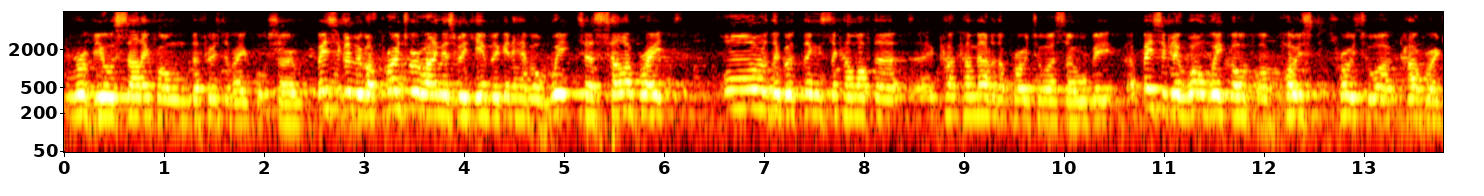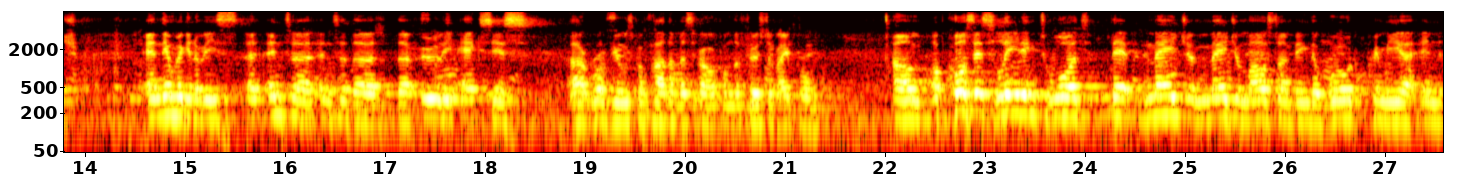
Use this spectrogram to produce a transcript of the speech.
reveals starting from the 1st of April. So basically, we've got Pro Tour running this weekend. We're going to have a week to celebrate all of the good things to come off the uh, come out of the Pro Tour. So we'll be uh, basically one week of, of post Pro Tour coverage, and then we're going to be uh, into into the the early access uh, reviews for Part the Mistveil from the 1st of April. Um, of course, it's leading towards that major, major milestone being the world premiere in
